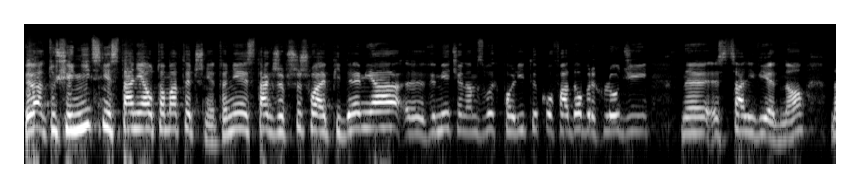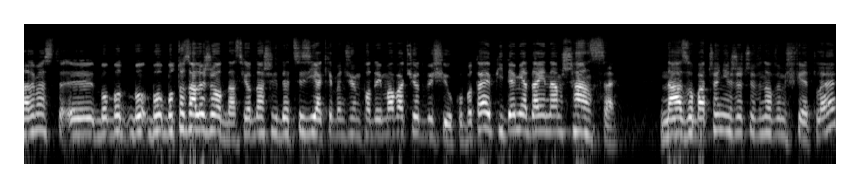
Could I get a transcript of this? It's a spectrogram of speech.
Wie pan, tu się nic nie stanie automatycznie. To nie jest tak, że przyszła epidemia, y, wymiecie nam złych polityków, a dobrych ludzi y, scali w jedno. Natomiast, y, bo, bo, bo, bo to zależy od nas i od naszych decyzji, jakie będziemy podejmować i od wysiłku, bo ta epidemia daje nam szansę na zobaczenie rzeczy w nowym świetle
